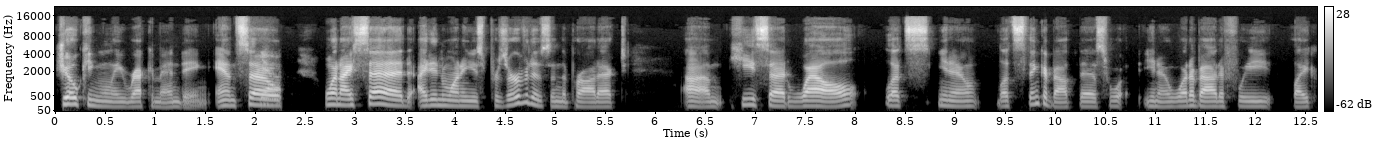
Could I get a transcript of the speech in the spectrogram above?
jokingly recommending. And so yeah. when I said I didn't want to use preservatives in the product, um, he said, "Well, let's you know, let's think about this. What you know, what about if we like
